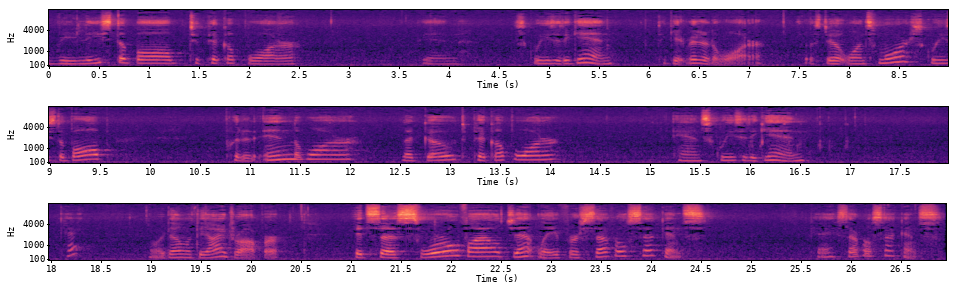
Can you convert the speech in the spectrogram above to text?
release the bulb to pick up water, then squeeze it again to get rid of the water. So let's do it once more. Squeeze the bulb, put it in the water, let go to pick up water, and squeeze it again. Okay, and we're done with the eyedropper. It says swirl vial gently for several seconds. Okay, several seconds.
